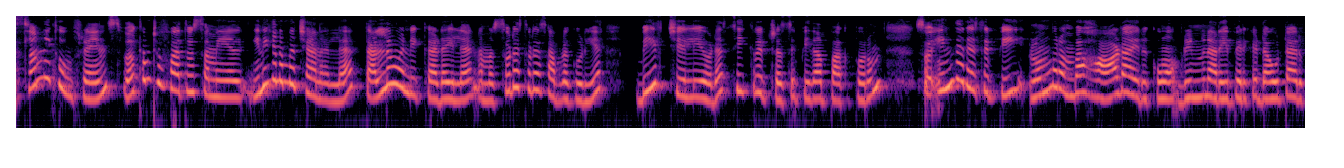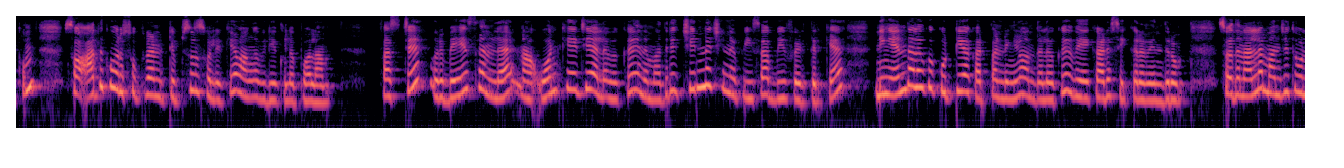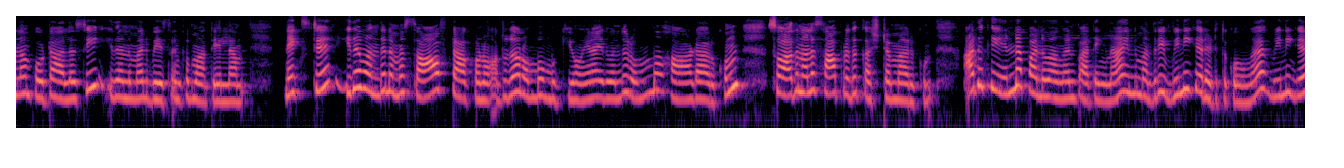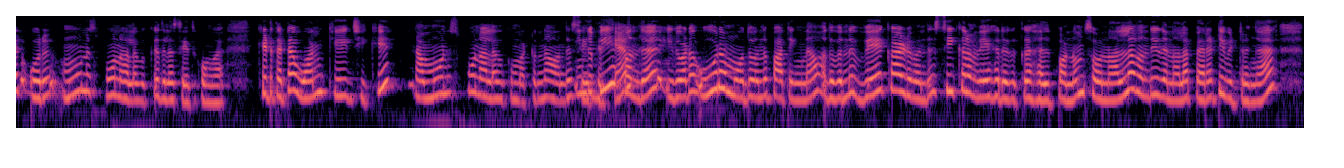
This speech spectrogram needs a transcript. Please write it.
அஸ்ஸலாமலைக்கும் friends welcome to Fathu சமையல் இன்றைக்கி நம்ம சேனலில் தள்ளுவண்டி கடையில் நம்ம சுட சுட சாப்பிடக்கூடிய பீஃப் சில்லியோட சீக்ரெட் ரெசிபி தான் பார்க்க போகிறோம் ஸோ இந்த ரெசிபி ரொம்ப ரொம்ப ஹார்டாக இருக்கும் அப்படின்னு நிறைய பேருக்கு டவுட்டாக இருக்கும். ஸோ அதுக்கு ஒரு சூப்பரான டிப்ஸும் சொல்லியிருக்கேன். வாங்க வீடியோக்குள்ளே போகலாம் ஃபஸ்ட்டு ஒரு பேசனில் நான் ஒன் கேஜி அளவுக்கு இந்த மாதிரி சின்ன சின்ன பீஸாக பீஃப் எடுத்திருக்கேன். நீங்கள் எந்த அளவுக்கு குட்டியாக கட் பண்ணுறீங்களோ அந்தளவுக்கு வேக்காடு சீக்கிரம் வெந்துடும் ஸோ இதை நல்லா மஞ்சத்தூள்லாம் போட்டு அலசி இதை அந்த மாதிரி பேசனுக்கு மாற்றிடலாம் நெக்ஸ்ட்டு இதை வந்து நம்ம சாஃப்ட் ஆக்கணும். அதுதான் ரொம்ப முக்கியம். ஏன்னா இது வந்து ரொம்ப ஹார்டாக இருக்கும். ஸோ அதனால் சாப்பிட்றது கஷ்டமாக இருக்கும். அதுக்கு என்ன பண்ணுவாங்கன்னு பார்த்தீங்கன்னா இந்த மாதிரி வினிகர் எடுத்துக்கோங்க. வினிகர் ஒரு மூணு ஸ்பூன் அளவுக்கு இதில் சேர்த்துக்கோங்க. கிட்டத்தட்ட ஒன் கேஜிக்கு நான் மூணு ஸ்பூன் அளவுக்கு மட்டும்தான் வந்து இந்த பீஃப் வந்து இதோட ஊறும் போது வந்து பார்த்தீங்கன்னா அது வந்து வேக்காடு வந்து சீக்கிரம் வேகிறதுக்கு ஹெல்ப் பண்ணும். ஸோ நல்லா வந்து இதை நல்லா பெரட்டி விட்டுருங்க.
